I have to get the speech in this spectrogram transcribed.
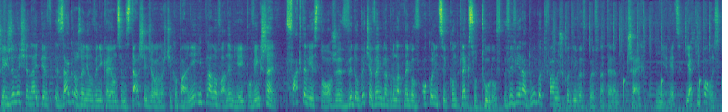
Przyjrzymy się najpierw zagrożeniom wynikającym z dalszej działalności kopalni i planowanym jej powiększeniu. Faktem jest to, że wydobycie węgla brunatnego w okolicy kompleksu Turów wywiera długotrwały szkodliwy wpływ na teren Czech, Niemiec, jak i Polski.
